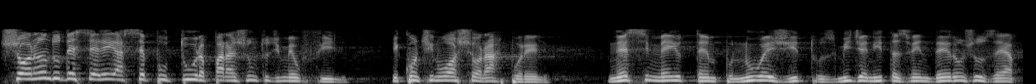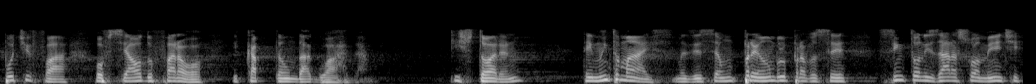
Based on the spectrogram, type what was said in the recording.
Chorando descerei à sepultura para junto de meu filho. E continuou a chorar por ele. Nesse meio tempo, no Egito, os midianitas venderam José a Potifar, oficial do faraó e capitão da guarda. Que história, né? Tem muito mais, mas esse é um preâmbulo para você sintonizar a sua mente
